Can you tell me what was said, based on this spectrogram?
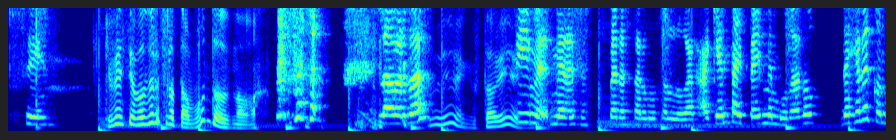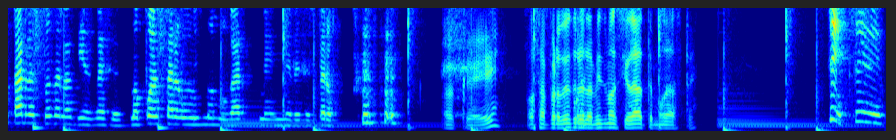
Sí, ¿Qué bestia? Vos eres trotabundos, ¿no? la verdad, Está bien, está bien. sí, me, me desespera estar en un solo lugar. Aquí en Taipei me he mudado, dejé de contar después de las 10 veces. No puedo estar en un mismo lugar, me, me desespero. Ok. O sea, pero dentro de la misma ciudad te mudaste. Sí, sí, sí,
